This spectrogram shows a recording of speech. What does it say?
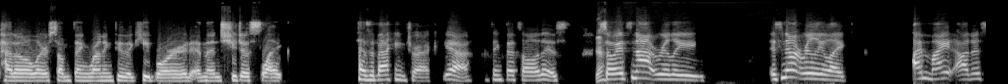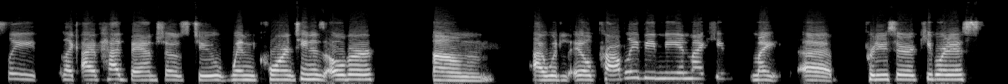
pedal or something running through the keyboard, and then she just like has a backing track. Yeah, I think that's all it is. Yeah. So it's not really, it's not really like I might honestly like I've had band shows too. When quarantine is over, um, I would it'll probably be me and my key my uh producer keyboardist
